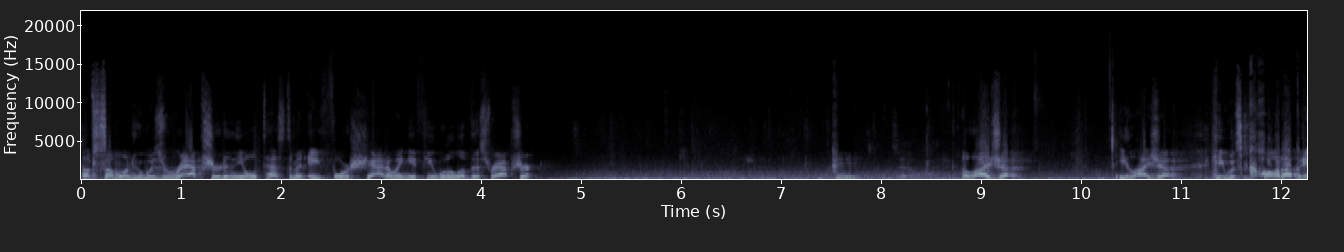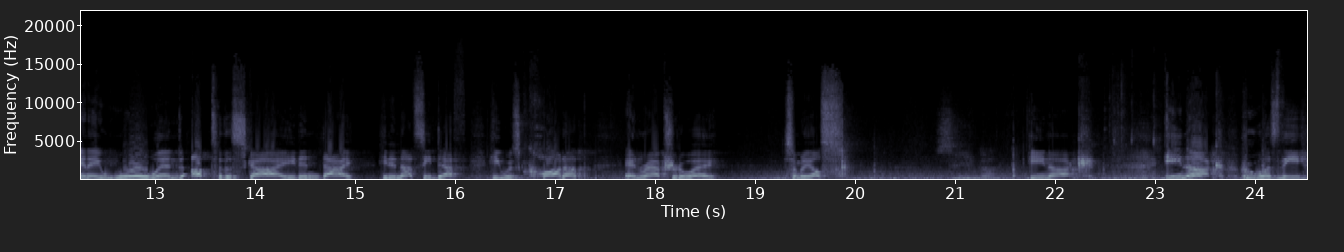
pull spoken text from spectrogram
of someone who was raptured in the Old Testament, a foreshadowing, if you will, of this rapture? Hmm? Elijah. Elijah. He was caught up in a whirlwind up to the sky. He didn't die. He did not see death. He was caught up and raptured away. Somebody else? Enoch. Enoch. Who was the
